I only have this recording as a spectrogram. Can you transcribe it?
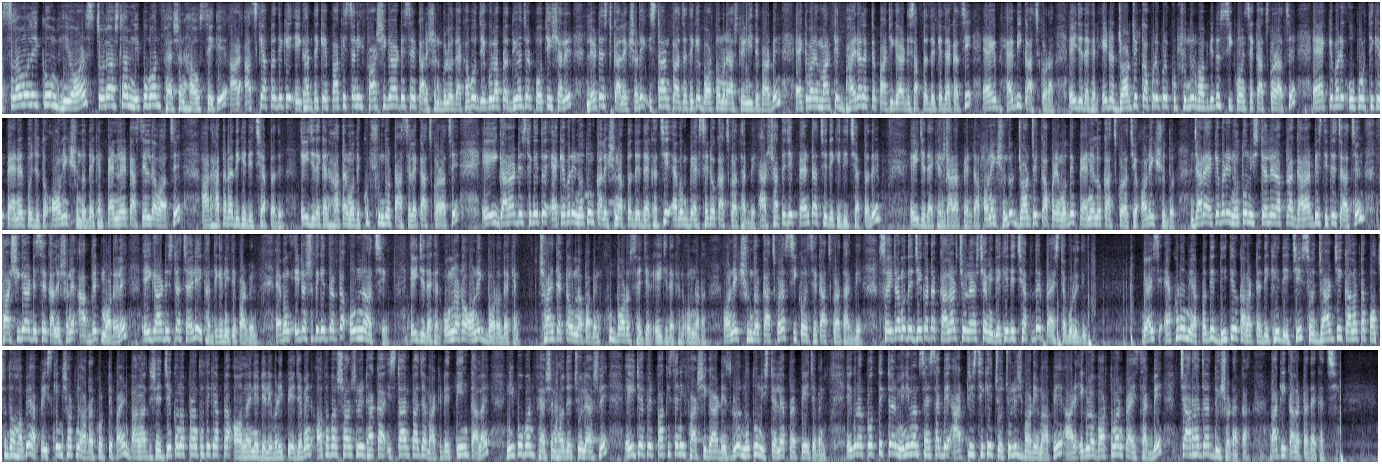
আসসালামু আলাইকুম ভিউয়ার্স, চলে আসলাম নিপুমন ফ্যাশন হাউস থেকে। আর আজকে আপনাদেরকে এখান থেকে পাকিস্তানি ফার্সি গার্ডেসের কালেকশনগুলো দেখাবো, যেগুলো আপনার দুই হাজার পঁচিশ সালের লেটেস্ট কালেকশনে স্টান প্লাজা থেকে বর্তমানে আসলে নিতে পারবেন। একেবারে মার্কেট ভাইরাল একটা পার্টি গার্ডেস আপনাদেরকে দেখাচ্ছি হ্যাভি কাজ করা। এই যে দেখেন, এটা জর্জেট কাপড়ের উপরে খুব সুন্দরভাবে কিন্তু সিকোয়েন্সে কাজ করা আছে। একেবারে উপর থেকে প্যানেল পর্যন্ত অনেক সুন্দর। দেখেন প্যানেলে টাসেল দেওয়া আছে, আর হাতাটা দেখিয়ে দিচ্ছি আপনাদের। এই যে দেখেন, হাতার মধ্যে খুব সুন্দর টাসেলে কাজ করা আছে। এই গারা ড্রেসটা কিন্তু একেবারে নতুন কালেকশন আপনাদের দেখাচ্ছি এবং ব্যাক সাইডেও কাজ করা থাকবে। আর সাথে যে প্যান্ট আছে, দেখিয়ে দিচ্ছি আপনাদের। এই যে দেখেন গারা প্যান্টটা, অনেক সুন্দর। জর্জের কাপড়ের মধ্যে প্যানেলও কাজ করা আছে, অনেক সুন্দর। যারা একেবারে নতুন স্টাইলের আপনারা গারা ড্রেস দিতে চাচ্ছেন, ফার্সি গারা ড্রেসের কালেকশনে আপডেট মডেলে এই গারা ড্রেসটা চাইলে এখান থেকে নিতে পারবেন। এবং এটার সাথে কিন্তু একটা ওড়না আছে। এই যে দেখেন, ওড়নাটা অনেক বড়, দেখেন। ছয়তে একটা ওড়না পাবেন, খুব বড় সাইজের এই যে দেখেন, ওড়নাটা। অনেক সুন্দর কাজ করা সিকোয়েন্সে কাজ করা থাকবে। সো এটার মধ্যে যে কটা কালার চলে আসছে, আমি দেখিয়ে দিচ্ছি আপনাদের প্রাইসটা বলে দিব। গাইস এখন আমি আপনাদের দ্বিতীয় কালারটা দেখিয়ে দিচ্ছি। সো যার যে কালারটা পছন্দ হবে, আপনি স্ক্রিনশট নিয়ে অর্ডার করতে পারেন। বাংলাদেশের যে কোনো প্রান্ত থেকে আপনার অনলাইনে ডেলিভারি পেয়ে যাবেন। অথবা সরাসরি ঢাকা স্টার প্লাজা মার্কেটের তিন তলায় নিপুবন ফ্যাশন হাউসে চলে আসলে এই টাইপের পাকিস্তানি ফার্সি গার্ডেসগুলো নতুন স্টাইলে আপনারা পেয়ে যাবেন। এগুলো প্রত্যেকটার মিনিমাম সাইজ থাকবে আটত্রিশ থেকে চৌচল্লিশ বডি মাপে, আর এগুলো বর্তমান প্রাইস থাকবে চার হাজার দুইশো টাকা। বাকি কালারটা দেখাচ্ছি।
